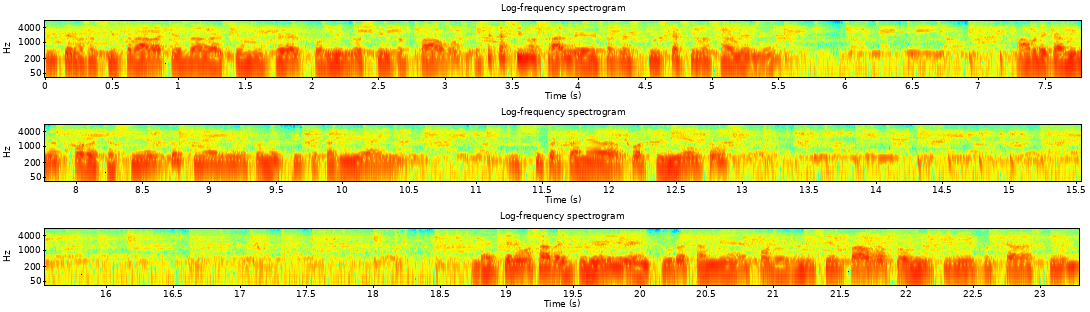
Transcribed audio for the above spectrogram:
Y tenemos a Cifrada, que es la versión mujer, por 1200 pavos. Esta casi no sale, estas skins casi no salen, ¿eh? Abre caminos por 800. Mira, viene con el pico también. Y super planeador por 500. De ahí tenemos a y Ventura también por 2100 pavos o 1500 cada skin.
